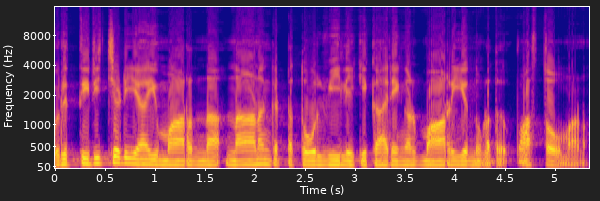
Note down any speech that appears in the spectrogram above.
ഒരു തിരിച്ചടിയായി മാറുന്ന നാണം കെട്ട തോൽവിയിലേക്ക് കാര്യങ്ങൾ മാറി എന്നുള്ളത് വാസ്തവമാണ്.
